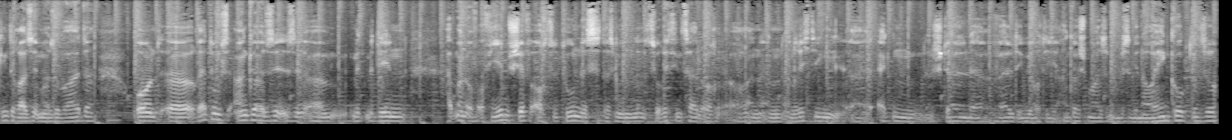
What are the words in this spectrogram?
ging die Reise immer so weiter. Und äh, Rettungsanker, ist, ist, äh, mit, mit denen hat man auf, auf jedem Schiff auch zu tun, dass, dass man zur richtigen Zeit auch, auch an, an, an richtigen äh, Ecken, Stellen der Welt irgendwie auch die Anker schmeißt und ein bisschen genauer hinguckt und so.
